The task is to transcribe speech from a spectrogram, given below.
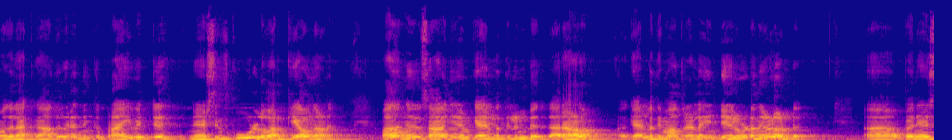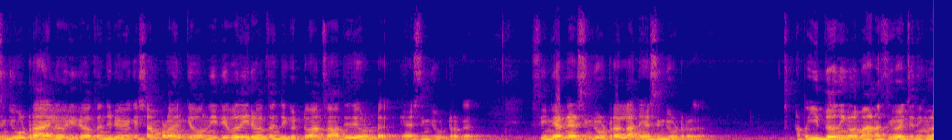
മുതലാക്കുക. അതുവരെ നിങ്ങൾക്ക് പ്രൈവറ്റ് നഴ്സിംഗ് സ്കൂളിൽ വർക്ക് ചെയ്യാവുന്നതാണ്. അപ്പൊ അതങ്ങനെ ഒരു സാഹചര്യം കേരളത്തിലുണ്ട്. ധാരാളം കേരളത്തിൽ മാത്രമല്ല ഇന്ത്യയിൽ ഉടനീളമുണ്ട്. ആഹ് ഇപ്പൊ നഴ്സിംഗ് ട്യൂട്ടർ ആയാലും ഒരു ഇരുപത്തഞ്ച് രൂപയൊക്കെ ശമ്പളം എനിക്ക് തോന്നുന്നു ഇരുപത് ഇരുപത്തഞ്ച് കിട്ടുവാൻ സാധ്യതയുണ്ട് നഴ്സിംഗ് ട്യൂട്ടർക്ക് സീനിയർ നഴ്സിംഗ് ട്യൂട്ടർ അല്ല നഴ്സിംഗ് ട്യൂട്ടർക്ക് അപ്പൊ ഇത് നിങ്ങൾ മനസ്സിൽ വെച്ച് നിങ്ങൾ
